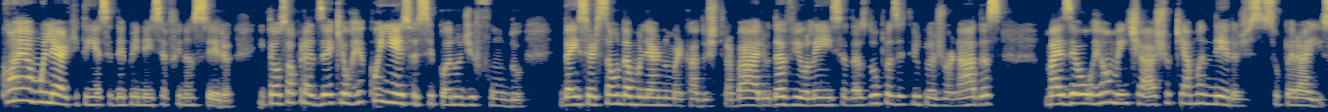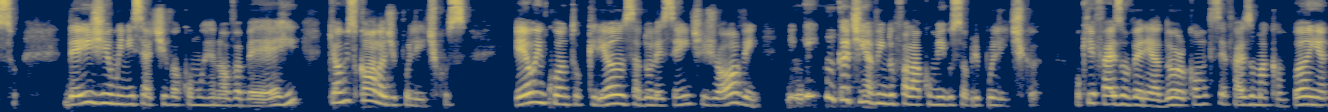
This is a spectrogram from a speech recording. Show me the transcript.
Qual é a mulher que tem essa dependência financeira? Então, só para dizer que eu reconheço esse pano de fundo da inserção da mulher no mercado de trabalho, da violência, das duplas e triplas jornadas, mas eu realmente acho que há maneira de superar isso. Desde uma iniciativa como Renova BR, que é uma escola de políticos. Eu, enquanto criança, adolescente, jovem, ninguém nunca tinha vindo falar comigo sobre política o que faz um vereador, como que você faz uma campanha,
